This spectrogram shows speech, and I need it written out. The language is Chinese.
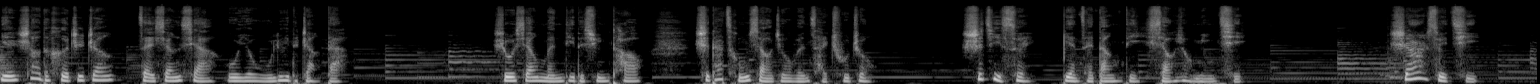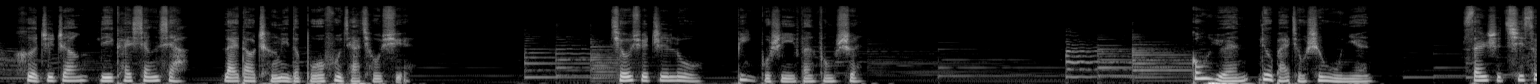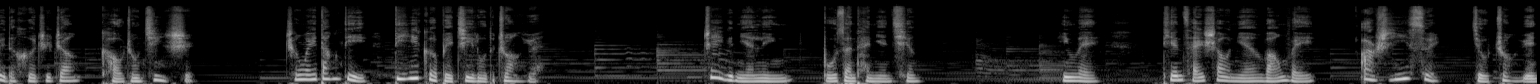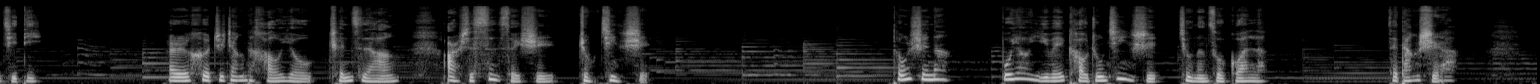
年少的贺知章在乡下无忧无虑的长大，书香门第的熏陶使他从小就文采出众，十几岁便在当地小有名气。十二岁起，贺知章离开乡下，来到城里的伯父家求学。求学之路并不是一帆风顺。公元六百九十五年。三十七岁的贺知章考中进士，成为当地第一个被记录的状元。这个年龄不算太年轻，因为天才少年王维二十一岁就状元及第，而贺知章的好友陈子昂二十四岁时中进士。同时呢，不要以为考中进士就能做官了。在当时啊，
